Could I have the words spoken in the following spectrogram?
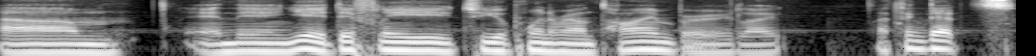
Um, and then yeah, definitely to your point around time, bro. Like, I think that's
